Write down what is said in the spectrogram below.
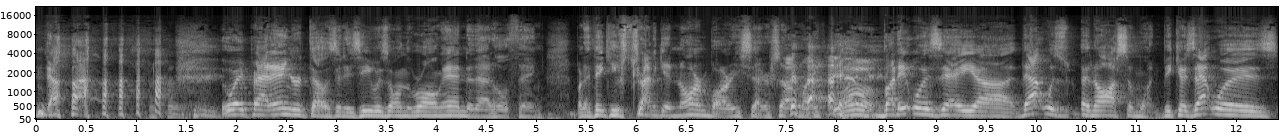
And, uh, the way Pat Angerer tells it is he was on the wrong end of that whole thing. But I think he was trying to get an armbar, he said, or something like that. But it was a, uh, that was an awesome one because that was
